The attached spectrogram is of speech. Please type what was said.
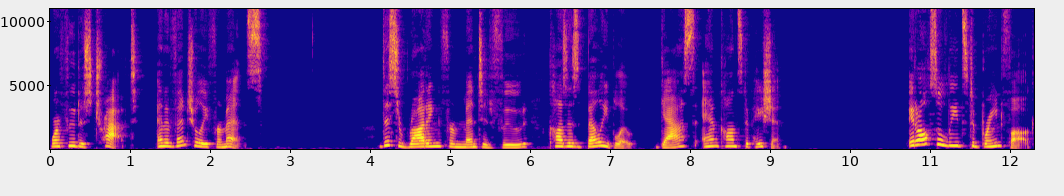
where food is trapped and eventually ferments. This rotting, fermented food causes belly bloat, gas, and constipation. It also leads to brain fog,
